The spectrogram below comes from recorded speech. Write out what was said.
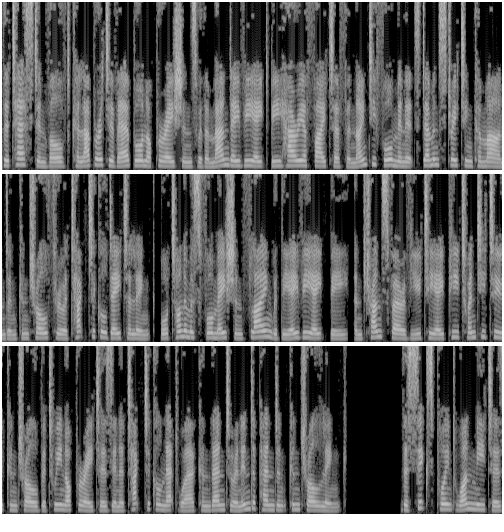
The test involved collaborative airborne operations with a manned AV-8B Harrier fighter for 94 minutes demonstrating command and control through a tactical data link, autonomous formation flying with the AV-8B, and transfer of UTAP-22 control between operators in a tactical network and then to an independent control link. The 6.1 meters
